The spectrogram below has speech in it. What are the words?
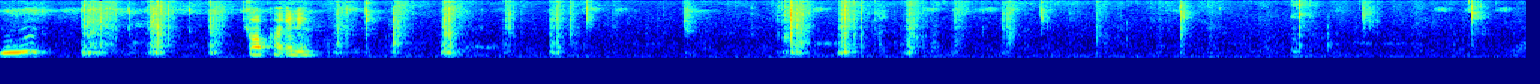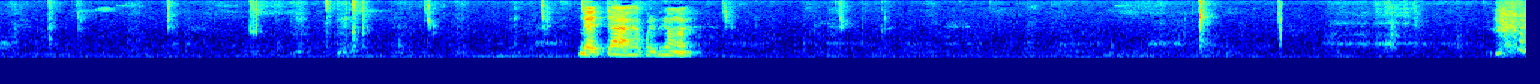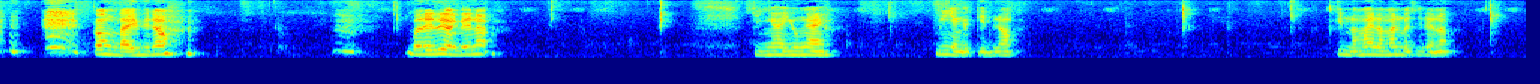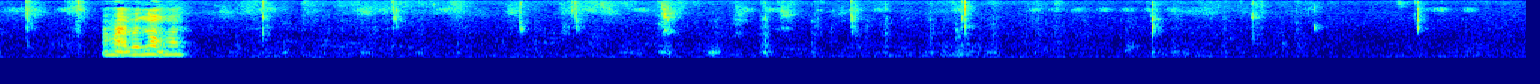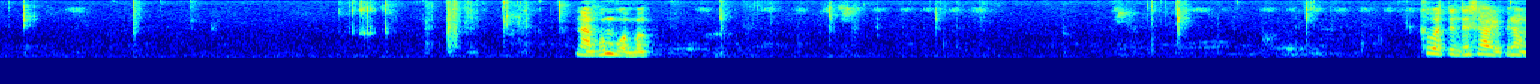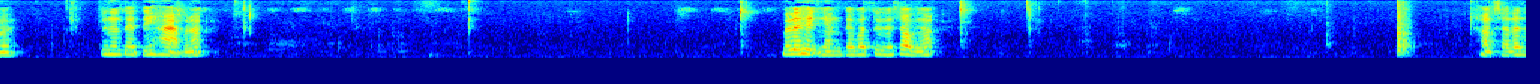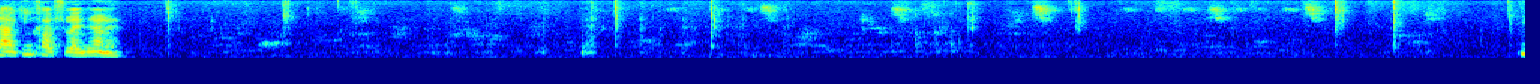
อืม กร อบคักเอ็ดิเดี๋ยวจ้าครับคุณพี่น้องเอ้ยกล้องไหลพี่น้อง บ่ได้เรื่องเลยเนาะกินง่ายอยู่ง่ายมีอย่างก็กินพี่น้องกินหน้ำไม้ละมันไปสิเดี๋ยวเนาะอาหารบ้านนอกเนาะ น้ำบวมบวมบิ่งคือว่าตื่นแต่เช้าอยู่พี่น้องเลยตื่นตั้งแต่ตีห้าไปะเนาะไม่ได้เห็ดหยังแต่ว่าตื่นแต่เช้าอยู่เนาะหากสารดากินข้าวสวยพี่น้องเลย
